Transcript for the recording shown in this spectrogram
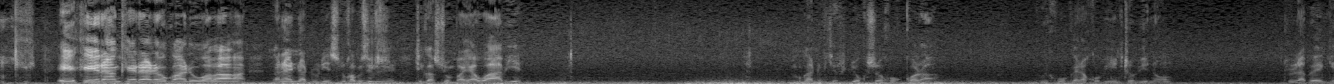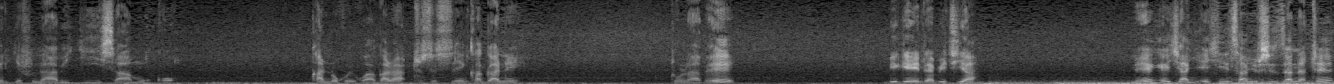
Ekeera nkeera nokandi wabanga nga naye nadula ensituka buzitu ti gasumba yawaabye. Muganda kyetujja okusooka okukola kwe kwogera ku bintu bino tulabe engeri gye tunaabigiyisaamuko kando kwe kwagala tusisinkagane. Tulabe bigenda bitya? Naye ngaekya- ekinsanyusiza nate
